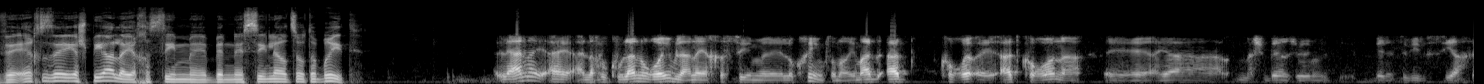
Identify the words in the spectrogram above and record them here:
ואיך זה ישפיע על היחסים בין סין לארצות הברית? לאן, אנחנו כולנו רואים לאן היחסים לוקחים, כלומר, אם עד, עד, קור, עד קורונה היה משבר סביב שיח,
